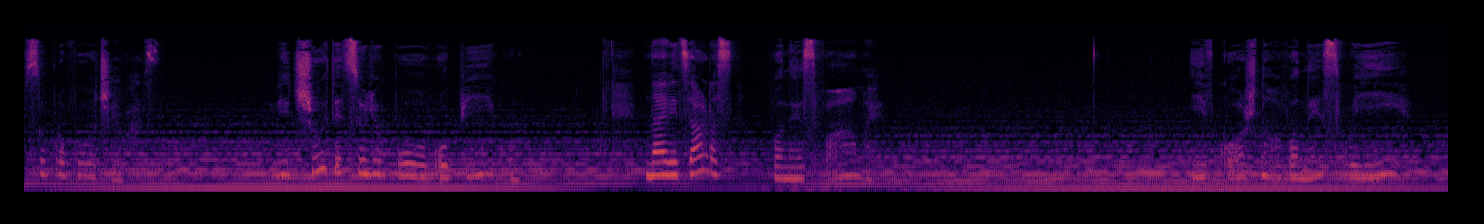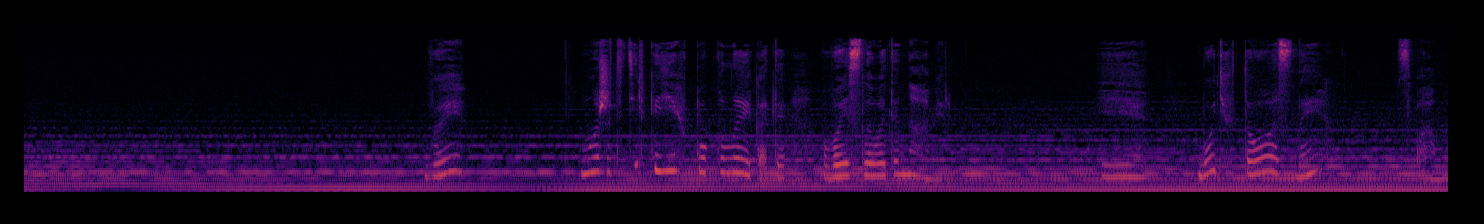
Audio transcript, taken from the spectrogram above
супроводжує вас. Відчуйте цю любов, опіку. Навіть зараз вони з вами. І в кожного вони свої. Ви можете тільки їх покликати, висловити намір. І будь-хто з них з вами,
